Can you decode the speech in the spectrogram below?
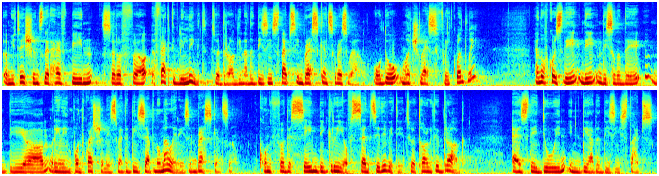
uh, mutations that have been sort of uh, effectively linked to a drug in other disease types in breast cancer as well, although much less frequently. And of course, the, the, the sort of the, the uh, really important question is whether these abnormalities in breast cancer confer the same degree of sensitivity to a targeted drug as they do in, in the other disease types.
